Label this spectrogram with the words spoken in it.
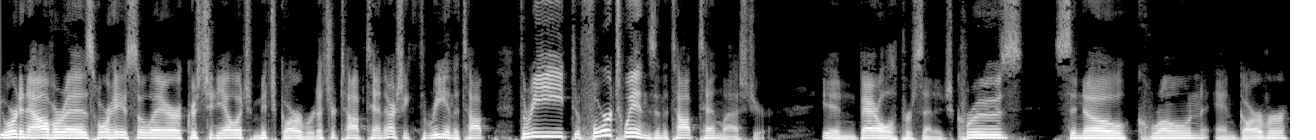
Yordan Alvarez, Jorge Soler, Christian Yelich, Mitch Garver. That's your top 10. There are actually three in the top, three to four twins in the top 10 last year in barrel percentage. Cruz, Sano, Cron, and Garver.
